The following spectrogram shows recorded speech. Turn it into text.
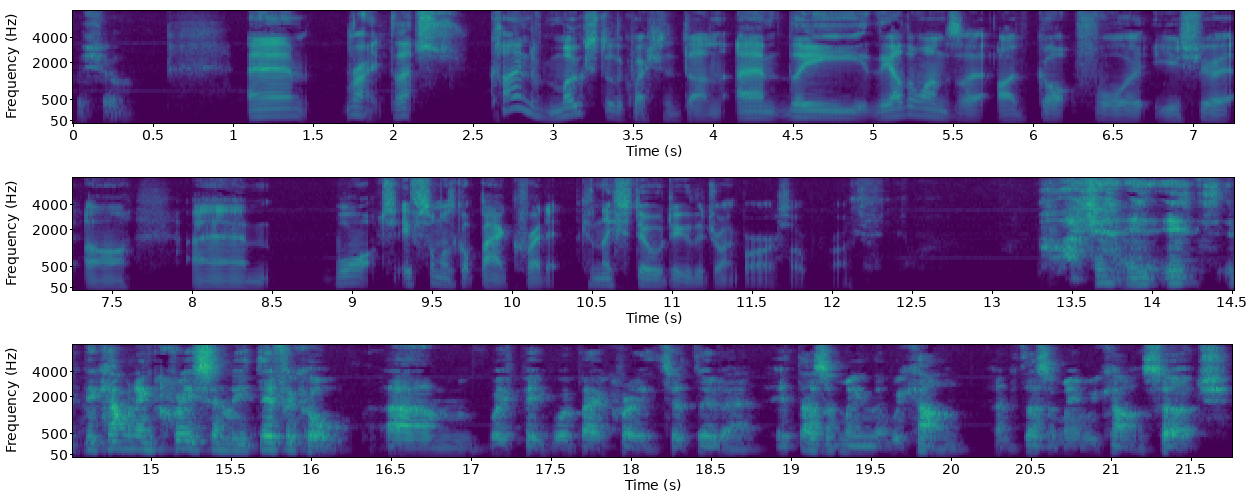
for sure. Um, right, that's kind of most of the questions done. Um, the the other ones that I've got for you, Stuart, are um, what if someone's got bad credit? Can they still do the joint borrower sole proprietor? it's becoming increasingly difficult um, with people with bad credit to do that. It doesn't mean that we can't, and it doesn't mean we can't search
